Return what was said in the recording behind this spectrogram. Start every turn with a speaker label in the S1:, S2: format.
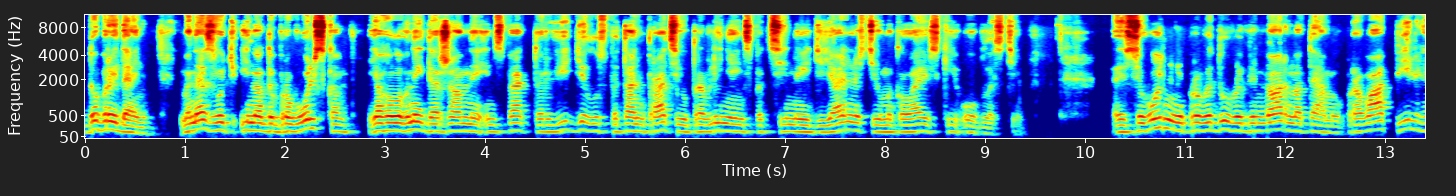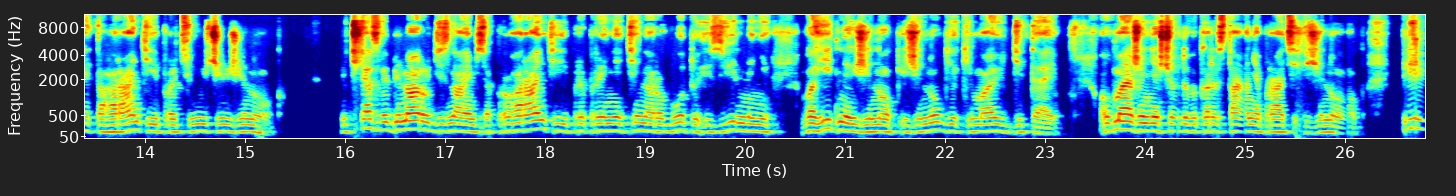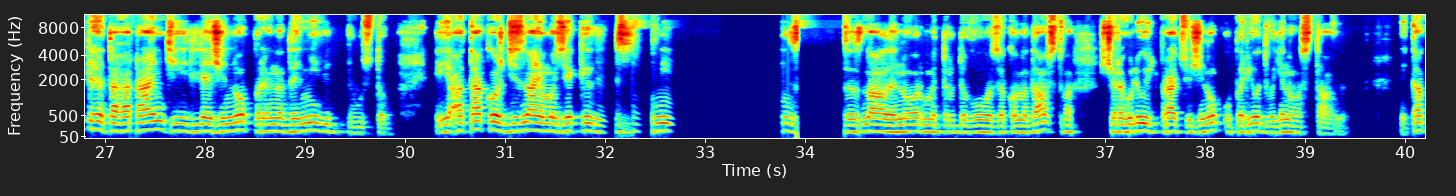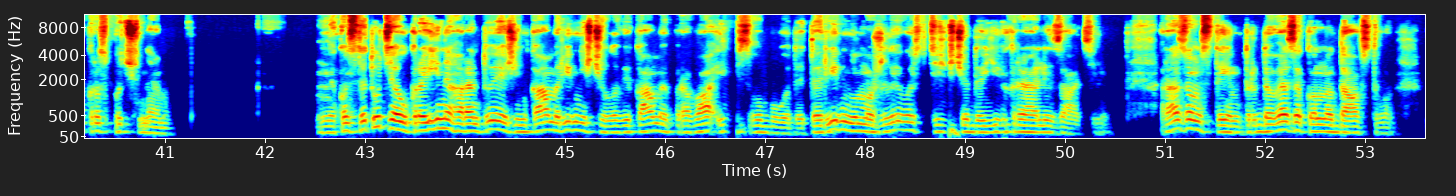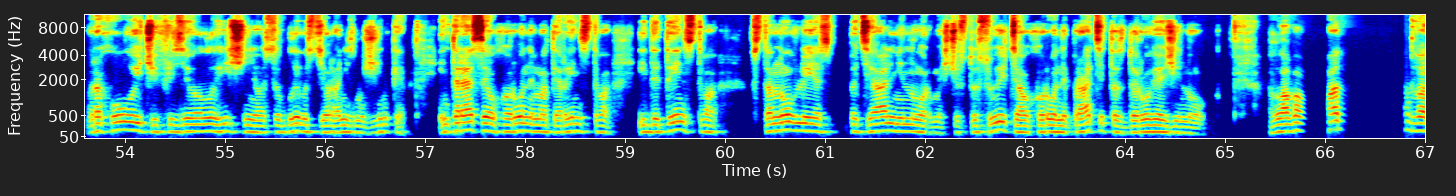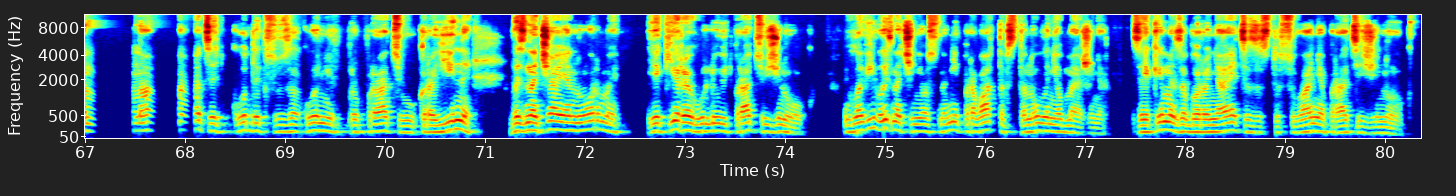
S1: Добрий день. Мене звуть Інна Добровольська. Я головний державний інспектор відділу з питань праці управління інспекційної діяльності у Миколаївській області. Е, Сьогодні проведу вебінар на тему права, пільги та гарантії працюючих жінок. Під час вебінару дізнаємося про гарантії при прийнятті на роботу і звільненні вагітних жінок і жінок, які мають дітей, обмеження щодо використання праці жінок, пільги та гарантії для жінок при наданні відпусток, а також дізнаємось, яких змін зазнали норми трудового законодавства, що регулюють працю жінок у період воєнного стану. І так розпочнемо. Конституція України гарантує жінкам рівні з чоловіками права і свободи та рівні можливості щодо їх реалізації. Разом з тим, трудове законодавство, враховуючи фізіологічні особливості організму жінки, інтереси охорони материнства і дитинства, встановлює спеціальні норми, що стосуються охорони праці та здоров'я жінок. Глава 12 Кодексу законів про працю України визначає норми, які регулюють працю жінок. У главі визначені основні права та встановлені обмеження, за якими забороняється застосування праці жінок.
